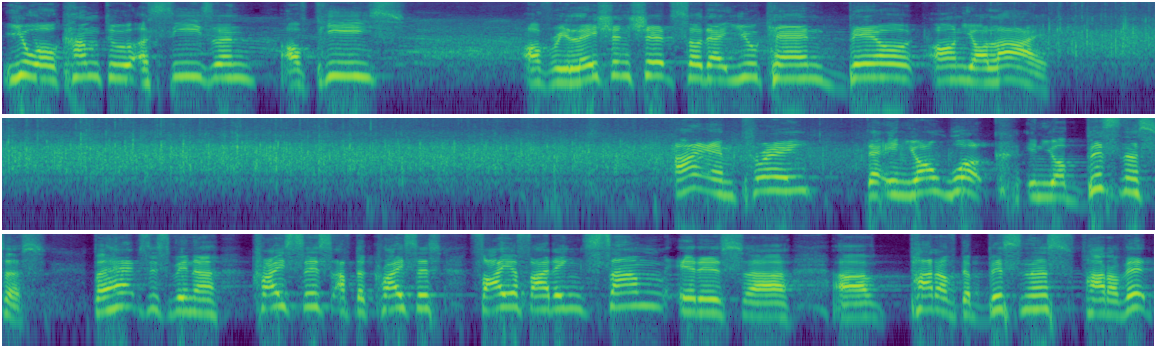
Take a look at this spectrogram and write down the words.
you will come to a season of peace, of relationships, so that you can build on your life. I am praying that in your work, in your businesses, Perhaps it's been a crisis after crisis, firefighting. Some it is uh, uh, part of the business, part of it.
